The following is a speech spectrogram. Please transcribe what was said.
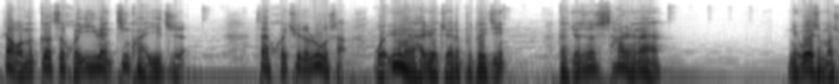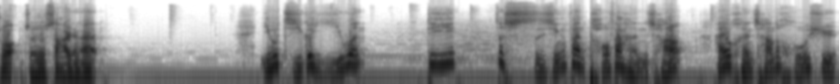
让我们各自回医院尽快移植。在回去的路上，我越来越觉得不对劲，感觉这是杀人案。你为什么说这是杀人案？有几个疑问：第一，这死刑犯头发很长，还有很长的胡须。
